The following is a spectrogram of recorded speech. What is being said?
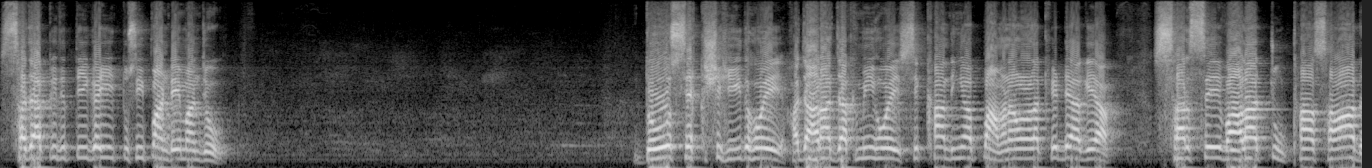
ਸਜ਼ਾ ਕੀ ਦਿੱਤੀ ਗਈ? ਤੁਸੀਂ ਭਾਂਡੇ ਮਾਂਜੋ। ਦੋ ਸਿੱਖ ਸ਼ਹੀਦ ਹੋਏ, ਹਜ਼ਾਰਾਂ ਜ਼ਖਮੀ ਹੋਏ, ਸਿੱਖਾਂ ਦੀਆਂ ਭਾਵਨਾਵਾਂ ਨਾਲ ਖੇਡਿਆ ਗਿਆ। ਸਰਸੇ ਵਾਲਾ ਝੂਠਾ ਸਾਧ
